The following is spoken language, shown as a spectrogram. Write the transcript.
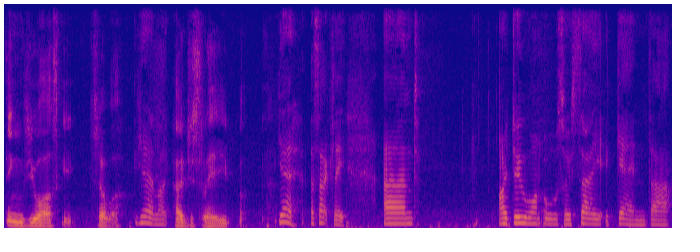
things you ask each other. Yeah, like How'd you sleep? Yeah, exactly. And I do want to also say again that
